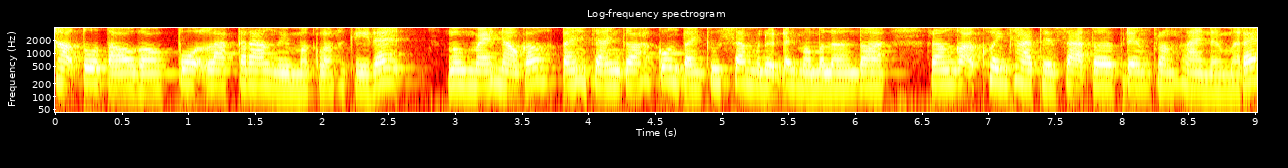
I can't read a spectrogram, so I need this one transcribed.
ហាក់តូតោកពួកឡាក់ក្រៅងីមកក្លោះគេដែរ ងងម៉ែណៅក៏តែចាញ់ក៏កូនតែគូសាមនុស្សដៃមកម្លងតរងក៏ខុញខាទេសាតព្រៀងប្រងខ្លាយនៅមរ៉េ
